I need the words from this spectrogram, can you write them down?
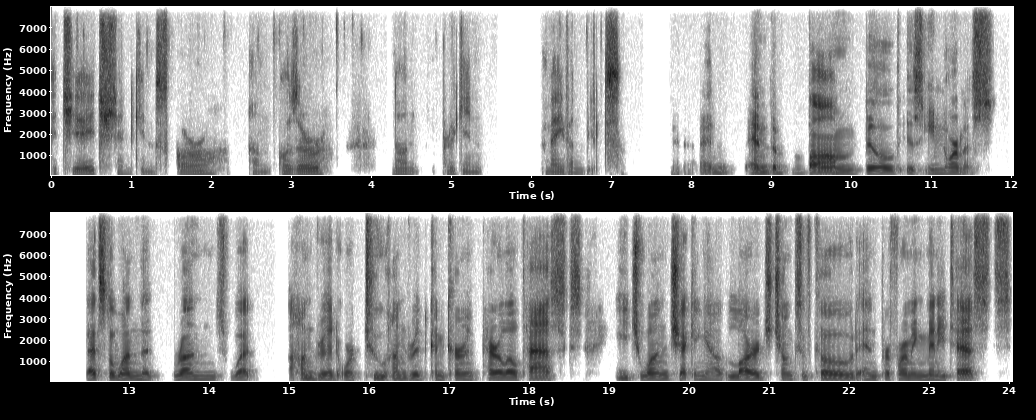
ATH, Jenkins core, and other non-plugin Maven builds. And, and the BOM build is enormous. That's the one that runs what, a hundred or two hundred concurrent parallel tasks, each one checking out large chunks of code and performing many tests.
